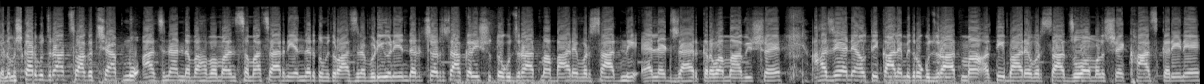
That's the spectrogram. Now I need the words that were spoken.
તો નમસ્કાર ગુજરાત, સ્વાગત છે આપનું આજના નવા હવામાન સમાચારની અંદર. તો મિત્રો, આજના વિડીયોની અંદર ચર્ચા કરીશું તો ગુજરાતમાં ભારે વરસાદની એલર્ટ જાહેર કરવામાં આવી છે. આજે અને આવતીકાલે મિત્રો ગુજરાતમાં અતિ ભારે વરસાદ જોવા મળશે, ખાસ કરીને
